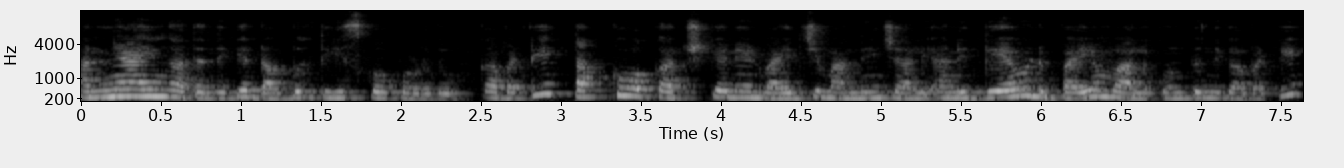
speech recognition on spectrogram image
అన్యాయంగా అతని దగ్గర డబ్బులు తీసుకోకూడదు. కాబట్టి తక్కువ ఖర్చుకే నేను వైద్యం అందించాలి అని దేవుని భయం వాళ్ళకు ఉంటుంది కాబట్టి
